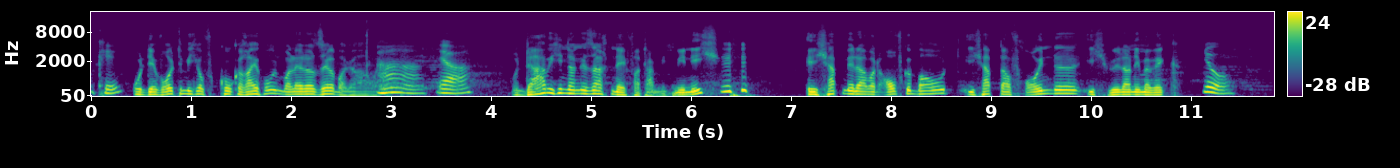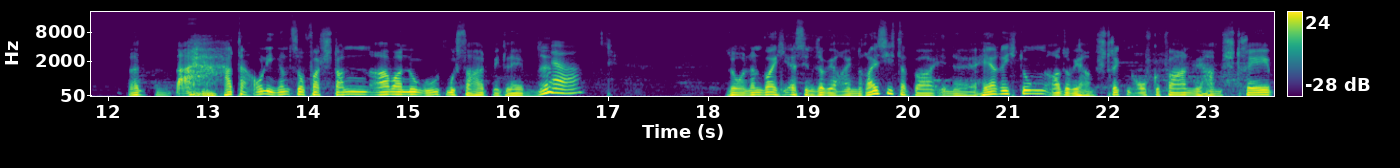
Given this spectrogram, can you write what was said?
Okay. Und der wollte mich auf die Kokerei holen, weil er da selber gearbeitet hat. Ah, ja. Und da habe ich ihm dann gesagt, nee, Vater, mit mir nicht. Ich habe mir da was aufgebaut, ich habe da Freunde, ich will da nicht mehr weg. Jo. Das ah, hat er auch nicht ganz so verstanden, aber nun gut, musste halt mit leben. Ne? Ja. So, und dann war ich erst in Revier 31, das war in der Herrichtung. Also wir haben Strecken aufgefahren, wir haben Streb,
